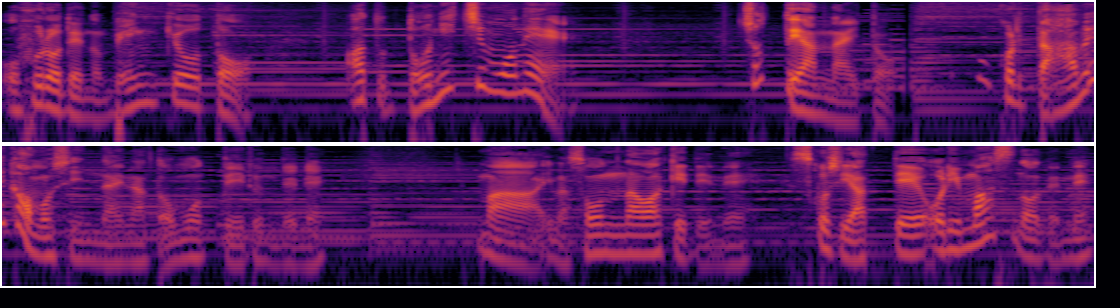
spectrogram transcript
お風呂での勉強と、あと土日もね、ちょっとやんないと、これダメかもしんないなと思っているんでね。まあ、今そんなわけでね、少しやっておりますのでね、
